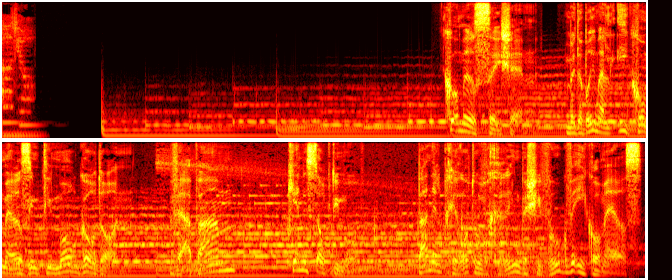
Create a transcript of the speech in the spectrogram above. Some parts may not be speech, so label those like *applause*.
רדיו. קומרסיישן, מדברים על e-commerce עם תימור גורדון. והפעם, כנס אופטימום, פאנל בחירות ובחירים בשיווק ו e-commerce.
